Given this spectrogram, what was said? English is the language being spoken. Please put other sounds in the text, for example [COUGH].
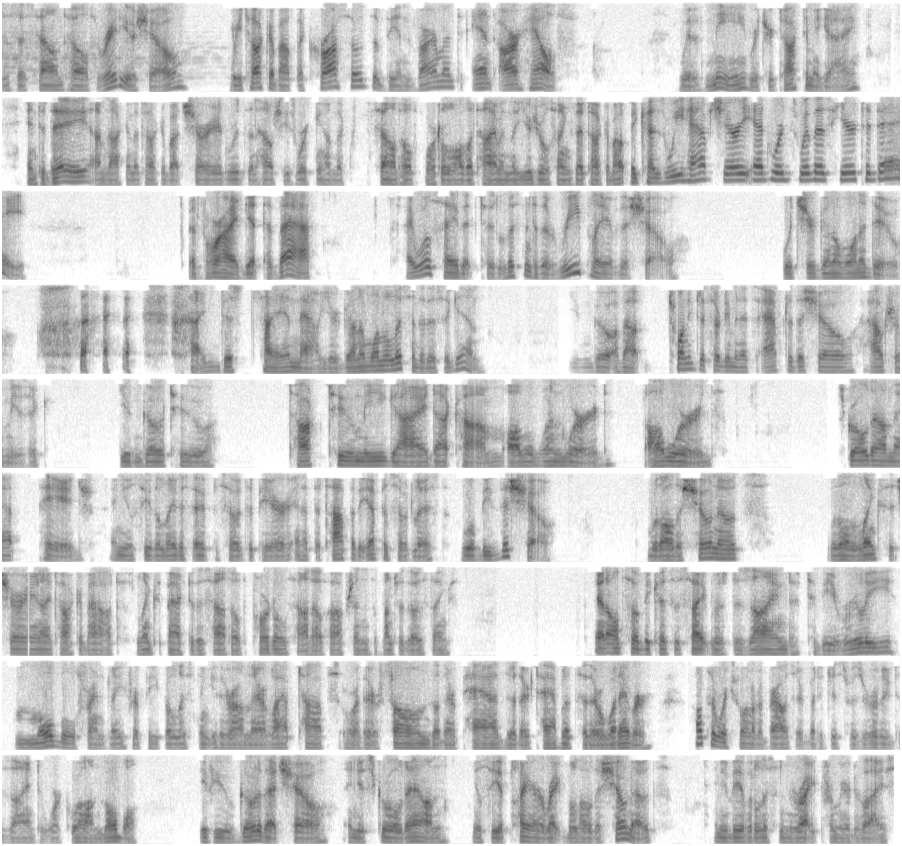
This is a Sound Health radio show. We talk about the crossroads of the environment and our health with me, Richard Talk to Me Guy. And today I'm not going to talk about Sharry Edwards and how she's working on the Sound Health portal all the time and the usual things I talk about because we have Sharry Edwards with us here today. But before I get to that, I will say that to listen to the replay of this show, which you're going to want to do, [LAUGHS] I'm just saying now, you're going to want to listen to this again. You can go about 20 to 30 minutes after the show outro music. You can go to talktomeguy.com, all one word, all words. Scroll down that page and you'll see the latest episodes appear. And at the top of the episode list will be this show with all the show notes, with all the links that Sharry and I talk about, links back to the Sound Health portal, Sound Health options, a bunch of those things. And also because the site was designed to be really mobile friendly for people listening either on their laptops or their phones or their pads or their tablets or their whatever. Also works well on a browser, but it just was really designed to work well on mobile. If you go to that show and you scroll down, you'll see a player right below the show notes and you'll be able to listen right from your device.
